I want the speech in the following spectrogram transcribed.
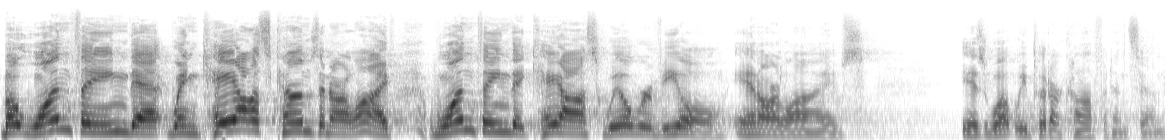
But one thing that when chaos comes in our life, one thing that chaos will reveal in our lives is what we put our confidence in.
